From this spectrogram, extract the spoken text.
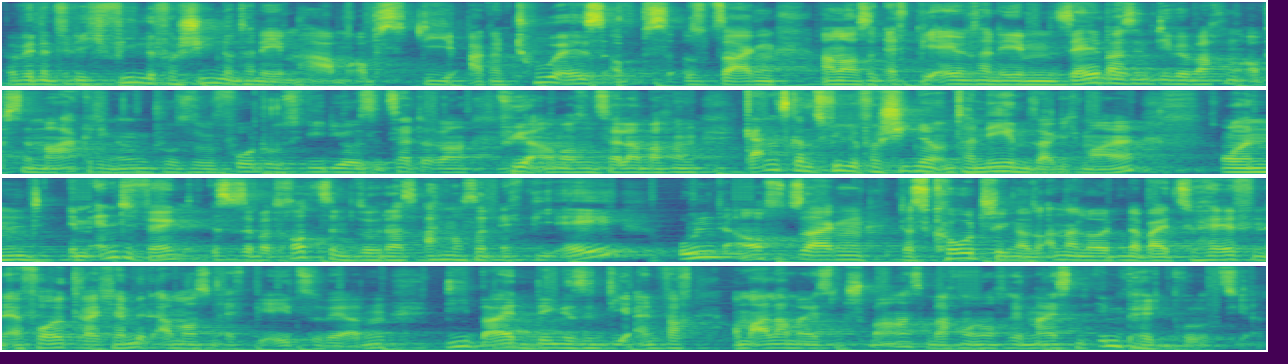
weil wir natürlich viele verschiedene Unternehmen haben. Ob es die Agentur ist, ob es sozusagen Amazon FBA-Unternehmen selber sind, die wir machen, ob es eine Marketingagentur für Fotos, Videos etc. für Amazon Seller machen. Ganz, ganz viele verschiedene Unternehmen, sage ich mal. Und im Endeffekt ist es aber trotzdem so, dass Amazon FBA und auch sozusagen das Coaching, also anderen Leuten dabei zu helfen, erfolgreicher mit Amazon FBA zu werden, die beiden Dinge sind, die einfach am allermeisten Spaß machen und auch den meisten Impact produzieren.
